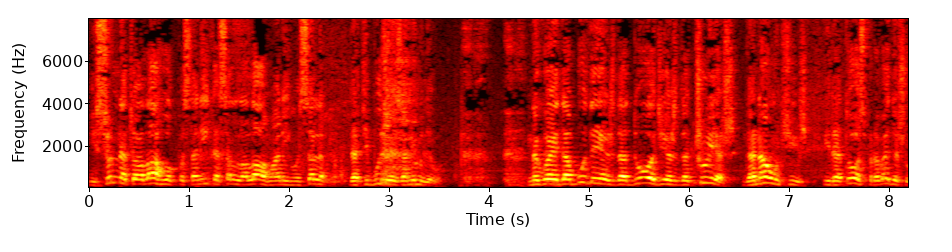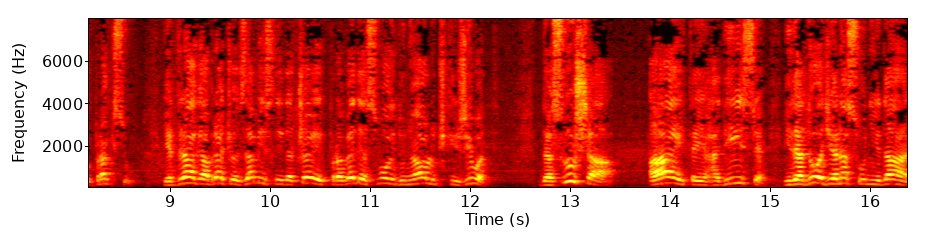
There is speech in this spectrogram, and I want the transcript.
i sunnetu Allahovog poslanika sallallahu alaihi wa sallam da ti bude zanimljivo. Nego je da budeš, da dođeš, da čuješ, da naučiš i da to sprovedeš u praksu. Jer, draga braćo, zamisli da čovjek provede svoj dunjalučki život, da sluša ajte i hadise i da dođe na sunji dan,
